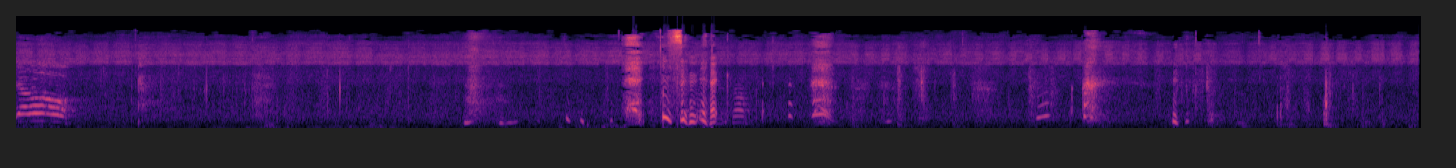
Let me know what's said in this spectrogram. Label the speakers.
Speaker 1: 야호!
Speaker 2: 이승이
